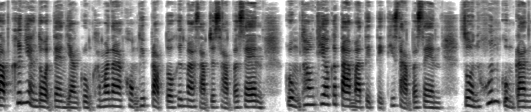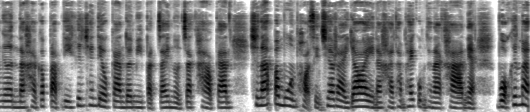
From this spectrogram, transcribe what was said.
ปรับขึ้นอย่างโดดเด่นอย่างกลุ่มคมนาคมที่ปรับตัวขึ้นมา 3.3%กลุ่มท่องเที่ยวก็ตามมาติดติดที่ 3%ส่วนหุ้นกลุ่มการเงินนะคะ ก็ปรับดีขึ้นเช่นเดียวกัน โดยมีปัจจัยหนุนจากข่าวการชนะประมูลพอร์ตสินเชื่อรายย่อยนะคะทำให้กลุ่มธนาคารเนี่ยบวกขึ้นมา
